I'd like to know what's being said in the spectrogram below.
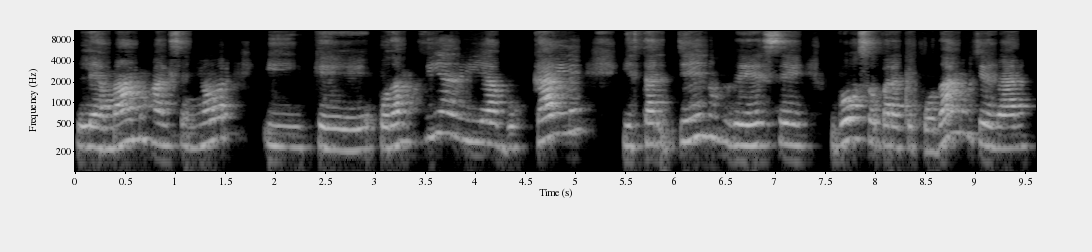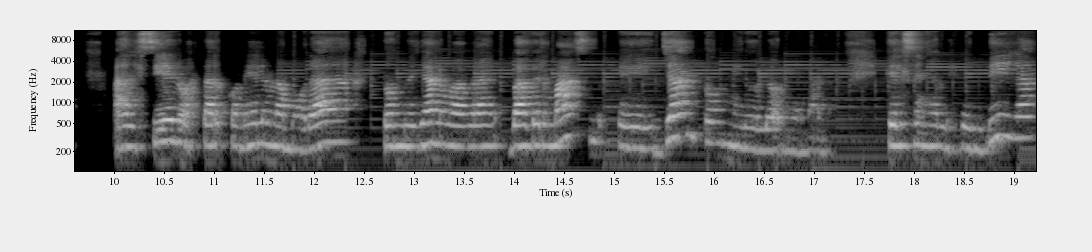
Le amamos al Señor y que podamos día a día buscarle y estar llenos de ese gozo para que podamos llegar al cielo, a estar con Él en morada donde ya no va a haber, va a haber más eh, llanto ni dolor, mi hermano. Que el Señor les bendiga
